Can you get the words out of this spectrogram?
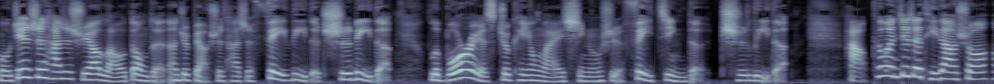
某件事它是需要劳动的，那就表示它是费力的、吃力的。laborious 就可以用来形形容是费劲的、吃力的。好，课文接着提到说，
